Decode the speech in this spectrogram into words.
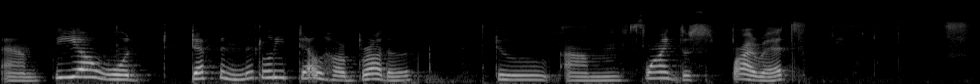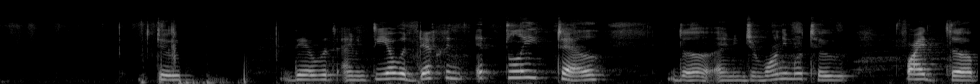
And Thea would definitely tell her brother to um, fight this pirate to they would I mean Thea would definitely tell the I mean Geronimo to fight the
